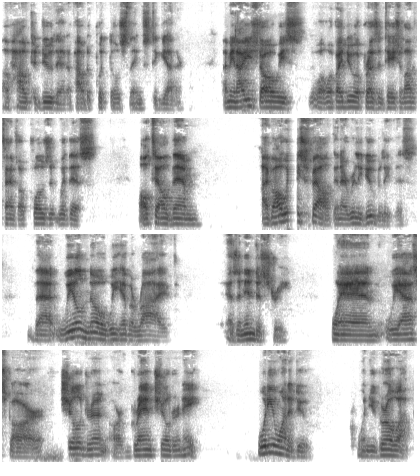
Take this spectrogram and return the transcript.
of how to do that, of how to put those things together. I mean, I used to always, well, if I do a presentation, a lot of times I'll close it with this. I'll tell them, I've always felt, and I really do believe this, that we'll know we have arrived as an industry when we ask our children or grandchildren, hey, what do you want to do when you grow up?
